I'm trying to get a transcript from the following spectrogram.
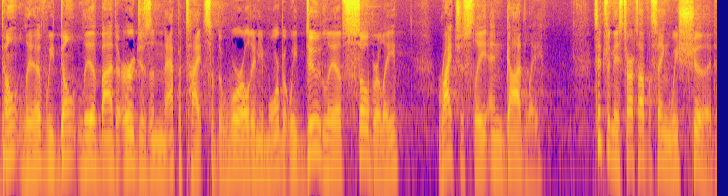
don't live. We don't live by the urges and appetites of the world anymore, but we do live soberly, righteously, and godly. It's interesting, he starts off with saying we should.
